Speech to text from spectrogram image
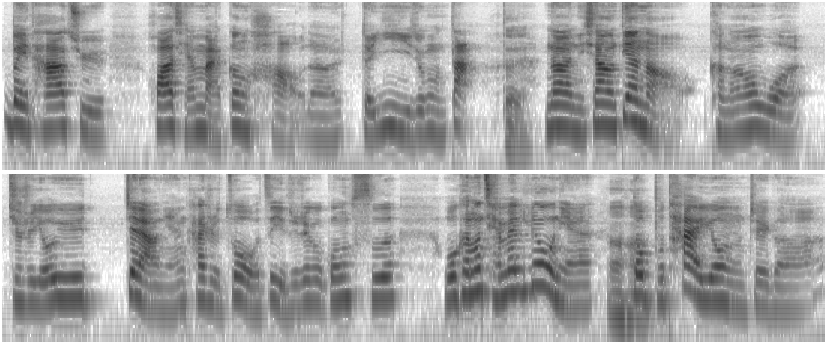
为它去花钱买更好的的意义就更大。对，那你像电脑，可能我就是由于这两年开始做我自己的这个公司，我可能前面六年都不太用这个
